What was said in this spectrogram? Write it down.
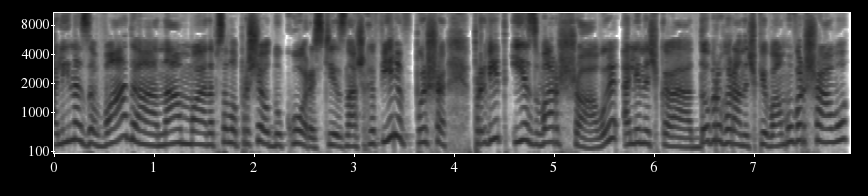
Аліна Завада нам написала про ще одну користь із наших ефірів. Пише привіт із Варшави. Аліночка, доброго раночки вам у Варшаву.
